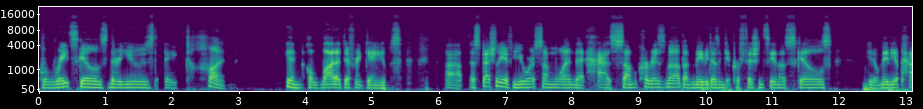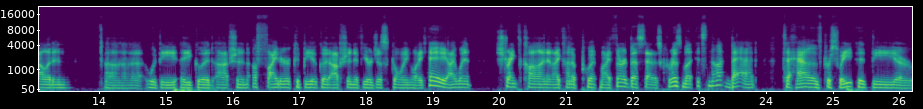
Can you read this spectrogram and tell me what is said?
great skills. They're used a ton in a lot of different games, uh, especially if you are someone that has some charisma but maybe doesn't get proficiency in those skills. You know, maybe a paladin uh, would be a good option. A fighter could be a good option if you're just going like, hey, I went strength con and I kind of put my third best stat as charisma. It's not bad to have persuade the, uh,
